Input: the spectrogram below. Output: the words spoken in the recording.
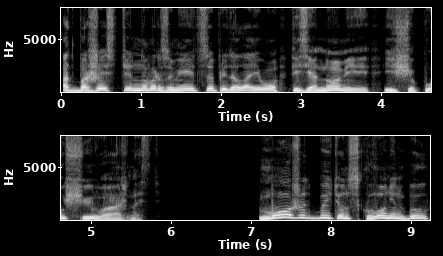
от божественного, разумеется, придала его физиономии еще пущую важность. Может быть, он склонен был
